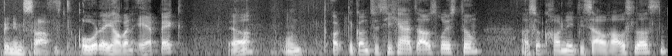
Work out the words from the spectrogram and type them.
bin im Saft. Oder ich habe ein Airbag ja, und die ganze Sicherheitsausrüstung. Also kann ich die Sau rauslassen.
